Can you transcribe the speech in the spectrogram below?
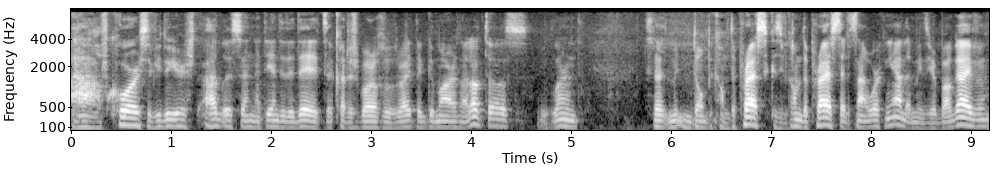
Ah, of course, if you do your adlis and at the end of the day it's a Kaddish Baruch Hu, right? The Gemara is not up to us. We've learned. So don't become depressed, because if you become depressed that it's not working out, that means you're Balgaiva.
